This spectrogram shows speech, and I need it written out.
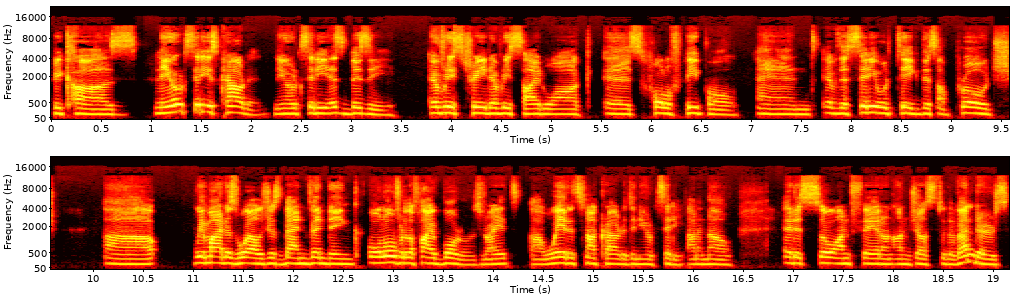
because New York City is crowded. New York City is busy. Every street, every sidewalk is full of people. And if the city would take this approach, uh, we might as well just ban vending all over the five boroughs, right? Uh, where it's not crowded in New York City. I don't know. It is so unfair and unjust to the vendors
